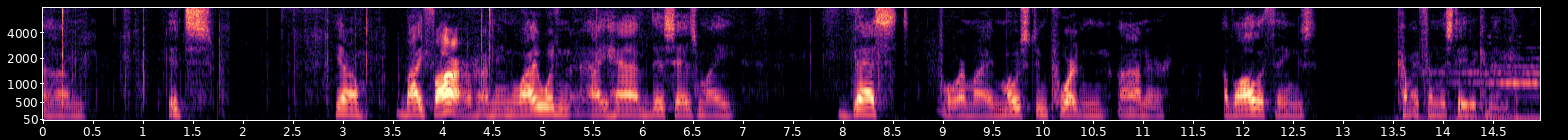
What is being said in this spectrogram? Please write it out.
Um, it's, you know, by far, I mean, why wouldn't I have this as my best or my most important honor of all the things coming from the state of Connecticut?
